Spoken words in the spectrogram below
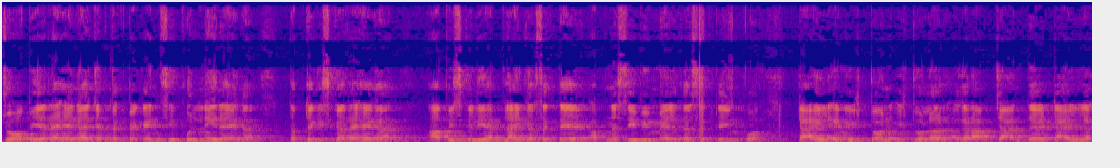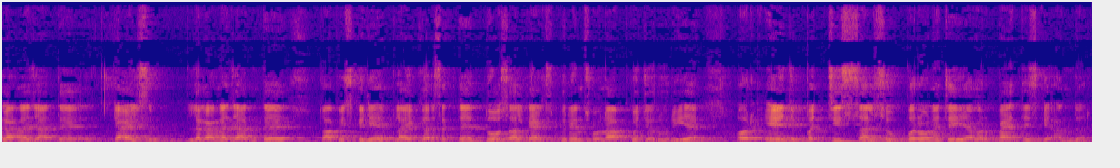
जॉब ये रहेगा, जब तक वैकेंसी फुल नहीं रहेगा, तब तक इसका रहेगा। आप इसके लिए अप्लाई कर सकते हैं, अपना सीवी मेल कर सकते हैं इनको। टाइल एंड स्टोन इंस्टॉलर अगर आप जानते हैं टाइल लगाना जाते टाइल्स लगाना जानते हैं तो आप इसके लिए अप्लाई कर सकते हैं। दो साल का एक्सपीरियंस होना आपको ज़रूरी है और एज 25 साल से ऊपर होना चाहिए और 35 के अंदर।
